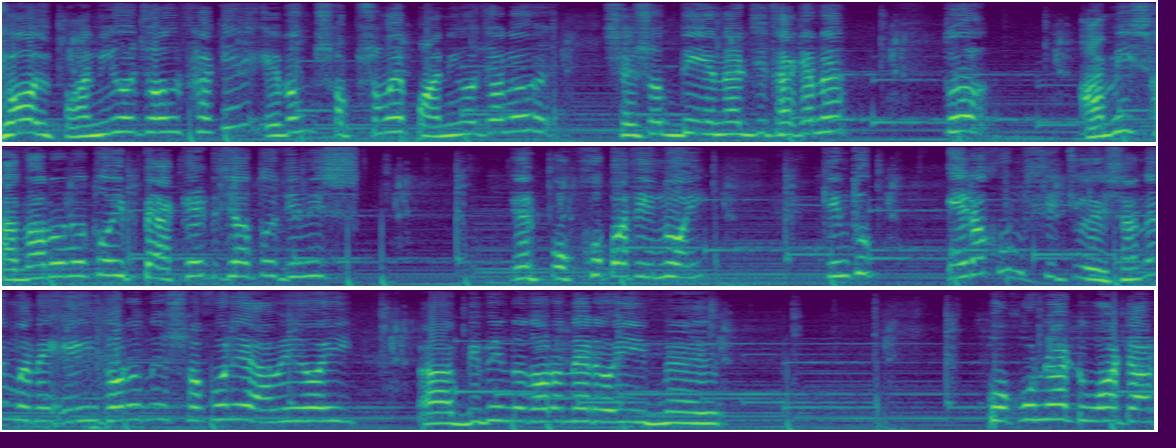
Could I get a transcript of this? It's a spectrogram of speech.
জল, পানীয় জল থাকে এবং সবসময় পানীয় জলও শেষ অব্দি এনার্জি থাকে না। তো আমি সাধারণত ওই প্যাকেটজাত জিনিস এর পক্ষপাতি নই, কিন্তু এরকম সিচুয়েশনে মানে এই ধরনের সফরে আমি ওই বিভিন্ন ধরনের ওই কোকোনাট ওয়াটার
